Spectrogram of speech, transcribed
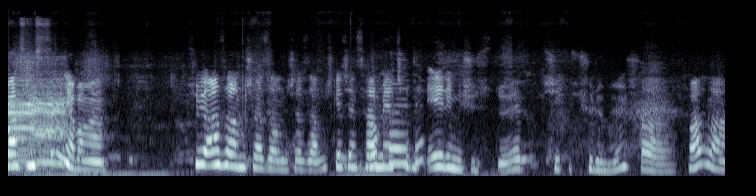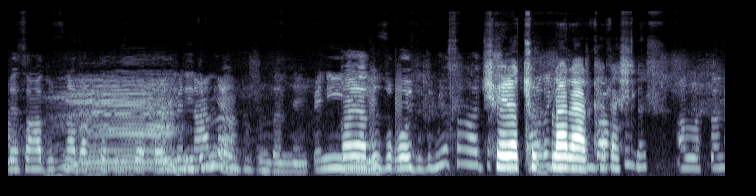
basmışsın ya bana. Suyu azalmış azalmış azalmış. Geçen sarmaya Bakaydı. çıktım erimiş üstü. Hep şey çürümüş. Ha. Valla. Ben sana tuzuna bak da tuzla koy Ben ne dedim ya. anlarım tuzundan ne? Ben iyi Kaya değilim. tuzu koy dedim ya sana. Şöyle şey. turplar arkadaşlar. Allah'tan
